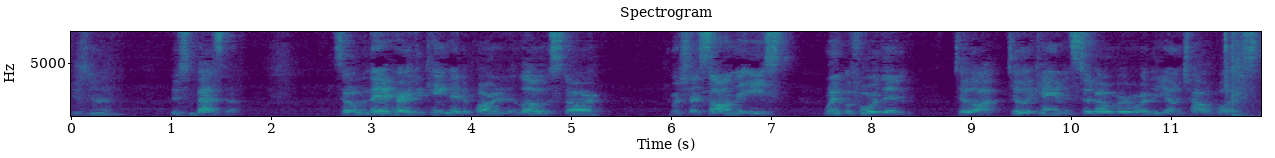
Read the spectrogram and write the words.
He's going to do some bad stuff. So when they had heard the king, they departed, and lo, the star, which they saw in the east, went before them, till, till it came and stood over where the young child was.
